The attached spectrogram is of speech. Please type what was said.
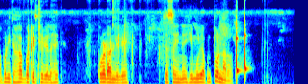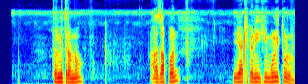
आपण इथं हा बकेट ठेवलेला आहे. कोरड आणलेली आहे. त्या ही मुळी आपण तोडणार आहोत. तर मित्रांनो आज आपण या ठिकाणी ही मुळी तोडून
